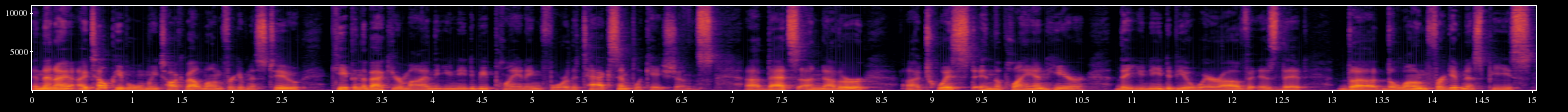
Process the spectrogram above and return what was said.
And then I, I, tell people when we talk about loan forgiveness too, keep in the back of your mind that you need to be planning for the tax implications. Uh, that's another uh, twist in the plan here that you need to be aware of is that the, the loan forgiveness piece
